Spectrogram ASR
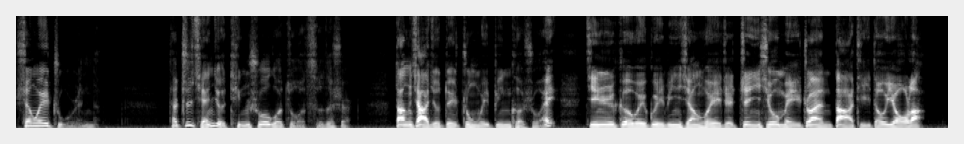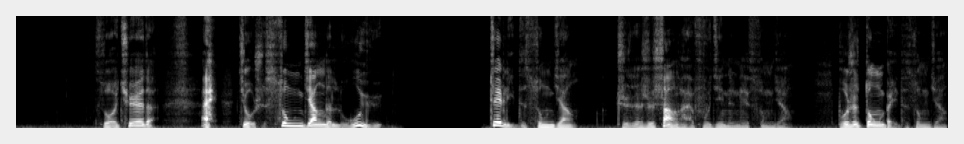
身为主人的，他之前就听说过左慈的事儿。当下就对众位宾客说：“哎，今日各位贵宾相会，这珍馐美馔大体都有了。所缺的，哎，就是松江的鲈鱼。这里的松江，指的是上海附近的那松江，不是东北的松江。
